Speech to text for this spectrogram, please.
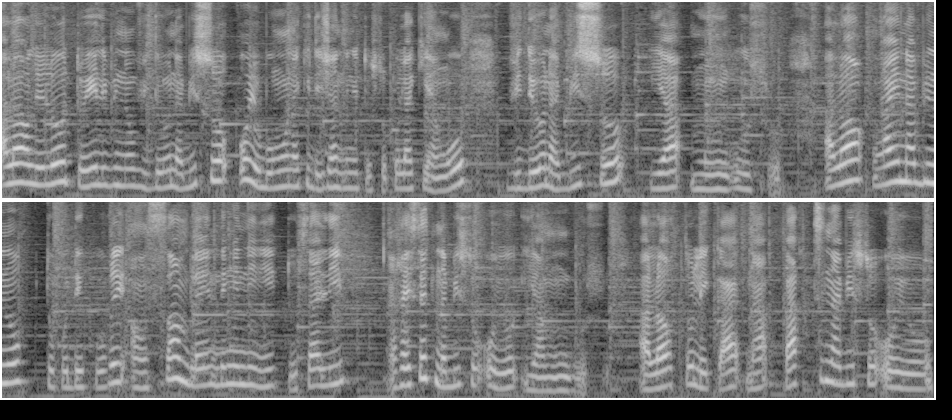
alors lelo toyeli bino video na biso oyo bomonaki deja ndenge tosokolaki yango video na biso ya mungusu alors ngai na bino tokodecouvrir ensemble ndenge nini tosali recette na biso oyo ya mungusu alors toleka na parti na biso oyo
